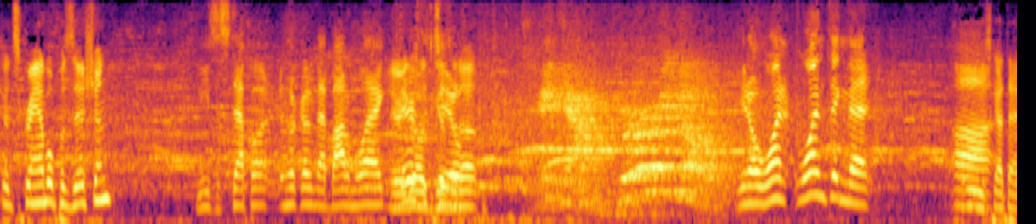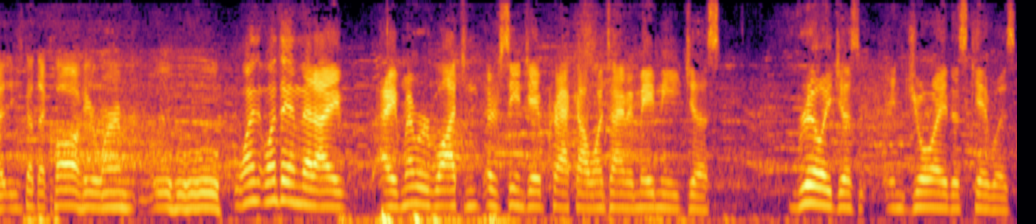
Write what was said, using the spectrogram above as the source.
Good scramble position. He needs to step up, hook under that bottom leg. There There's he goes, the gives two. it up. You know, one one thing that Ooh, uh, he's got that. He's got that claw here, worm. Ooh, one one thing that I I remember watching or seeing Jabe Krakow one time. It made me just really just enjoy this kid. Was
